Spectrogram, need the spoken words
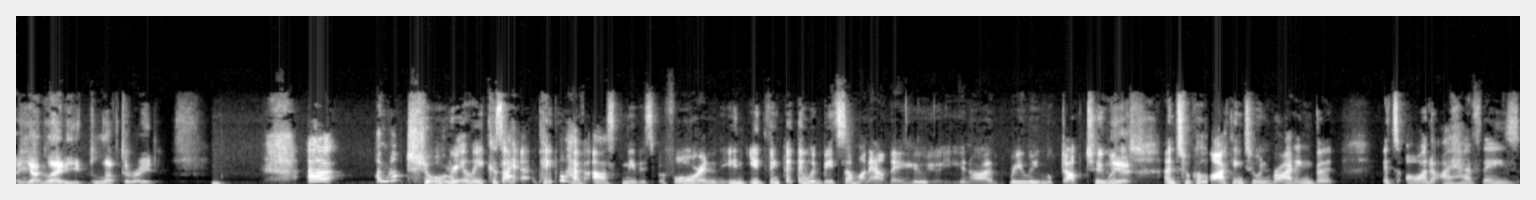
a young lady loved to read? Uh, I'm not sure really, because I people have asked me this before, and you, would think that there would be someone out there who you know I really looked up to and, yes. and took a liking to in writing, but it's odd. I have these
